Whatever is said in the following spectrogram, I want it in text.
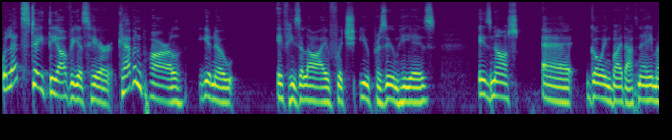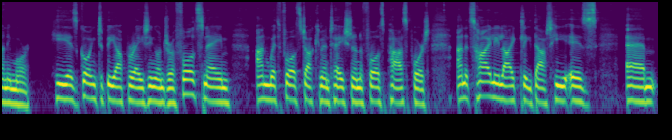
Well, let's state the obvious here. Kevin Parle, you know, if he's alive, which you presume he is, is not uh, going by that name anymore he is going to be operating under a false name and with false documentation and a false passport. And it's highly likely that he is um,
